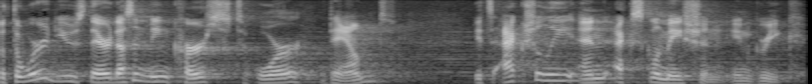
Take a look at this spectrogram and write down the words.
But the word used there doesn't mean cursed or damned. It's actually an exclamation in Greek.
